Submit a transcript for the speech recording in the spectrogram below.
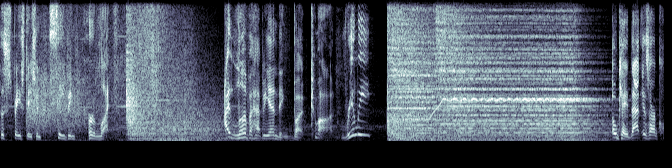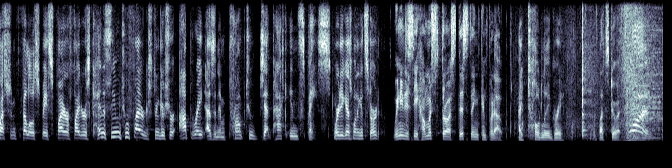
the space station, saving her life. I love a happy ending, but come on, really? Okay, that is our question, fellow space firefighters. Can a CO2 fire extinguisher operate as an impromptu jetpack in space? Where do you guys want to get started? We need to see how much thrust this thing can put out. I totally agree. Let's do it. One.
